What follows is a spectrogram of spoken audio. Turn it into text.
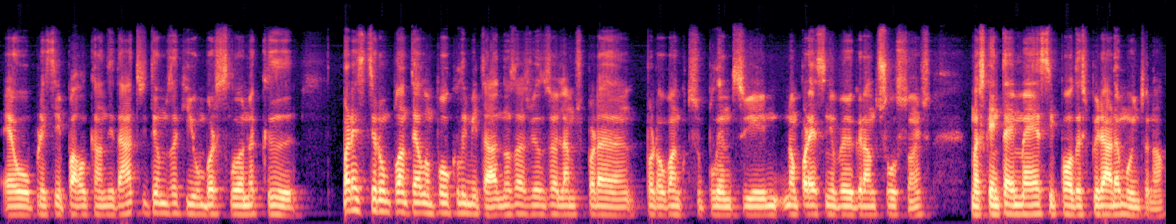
é o principal candidato e temos aqui um Barcelona que parece ter um plantel um pouco limitado. Nós às vezes olhamos para, para o banco de suplentes e não parecem haver grandes soluções, mas quem tem Messi pode aspirar a muito, não?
